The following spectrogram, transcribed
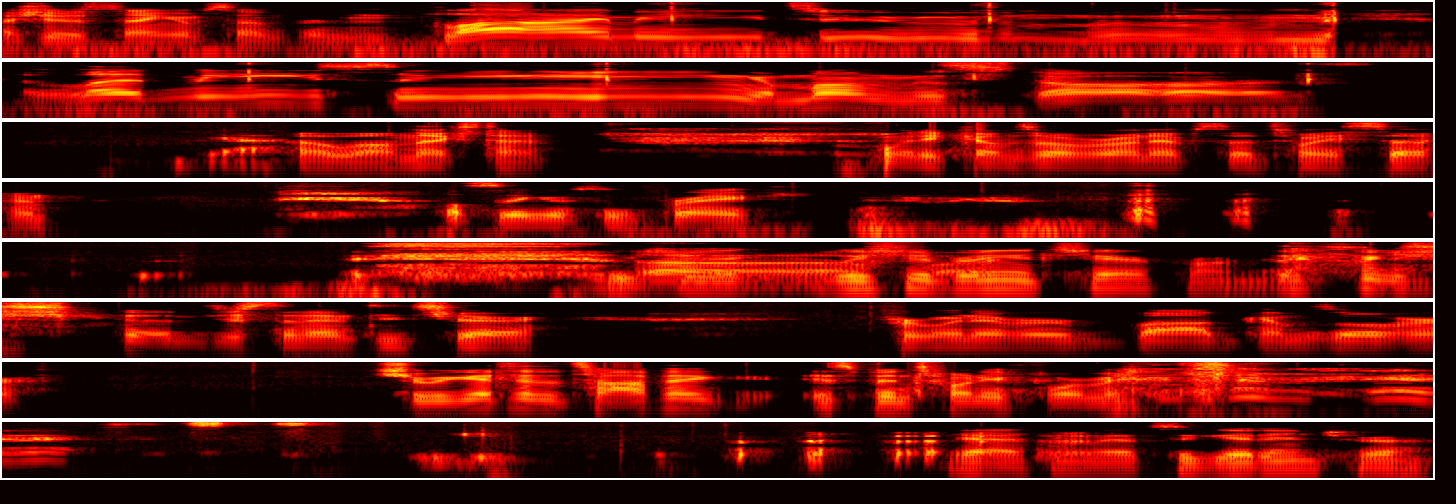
I should have sang him something. Fly me to the moon and let me sing among the stars. Yeah. Oh well, next time when he comes over on episode twenty-seven, I'll sing him some Frank. We should, Oh, we should bring a chair for him. we should just an empty chair for whenever Bob comes over. Should we get to the topic? It's been twenty-four minutes. yeah, I think that's a good intro.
